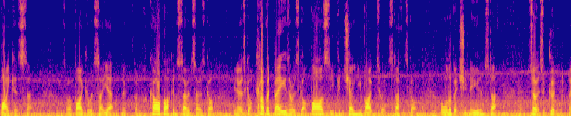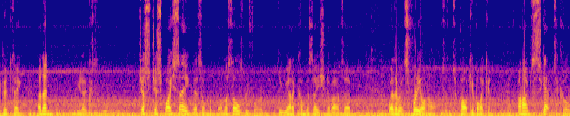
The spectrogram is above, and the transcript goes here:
bikers say. So a biker would say, yeah, the, the car park in so and so has got, you know, it's got covered bays or it's got bars so you can chain your bike to it and stuff. It's got all the bits you need and stuff. So it's a good a good thing. And then, you know, because just just by saying this on the on the Salisbury forum, we had a conversation about um, whether it's free or not to, to park your bike, and and I'm sceptical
